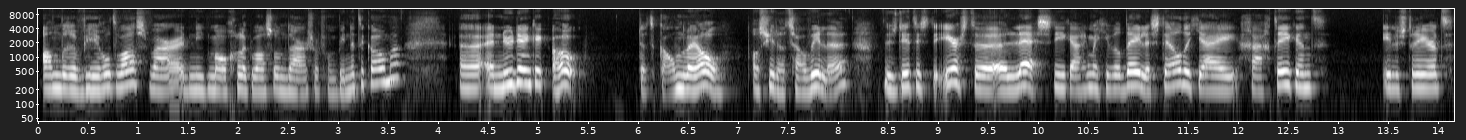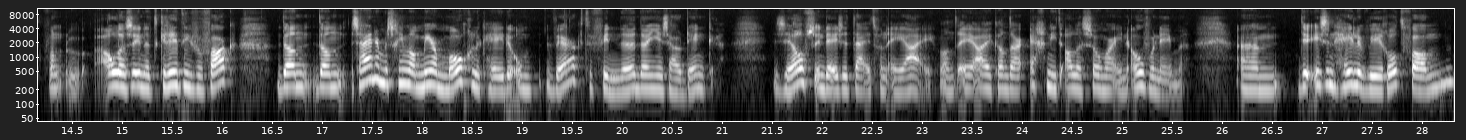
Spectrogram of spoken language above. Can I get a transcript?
andere wereld was, waar het niet mogelijk was om daar een soort van binnen te komen. Uh, en nu denk ik, oh, dat kan wel als je dat zou willen. Dus dit is de eerste eh, les die ik eigenlijk met je wil delen. Stel dat jij graag tekent, illustreert, van alles in het creatieve vak, dan, dan zijn er misschien wel meer mogelijkheden om werk te vinden dan je zou denken. Zelfs in deze tijd van AI. Want AI kan daar echt niet alles zomaar in overnemen. Um, er is een hele wereld van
